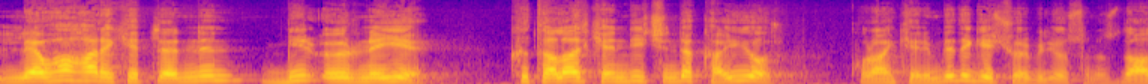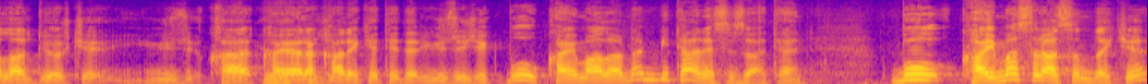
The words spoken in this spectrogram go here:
levha hareketlerinin bir örneği. Kıtalar kendi içinde kayıyor. Kur'an-ı Kerim'de de geçiyor biliyorsunuz. Dağlar diyor ki yüz, ka- kayarak hareket eder, yüzecek. Bu kaymalardan bir tanesi zaten. Bu kayma sırasındaki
